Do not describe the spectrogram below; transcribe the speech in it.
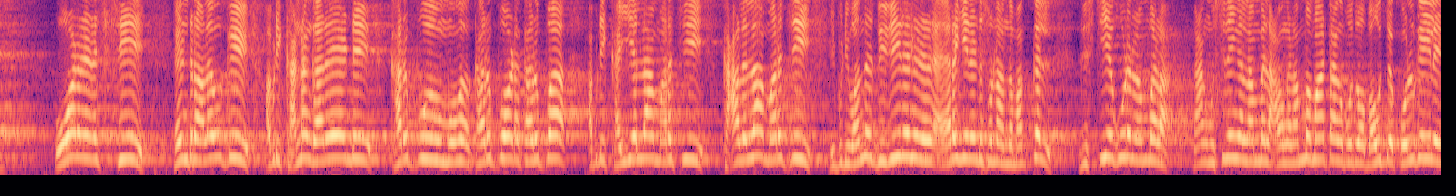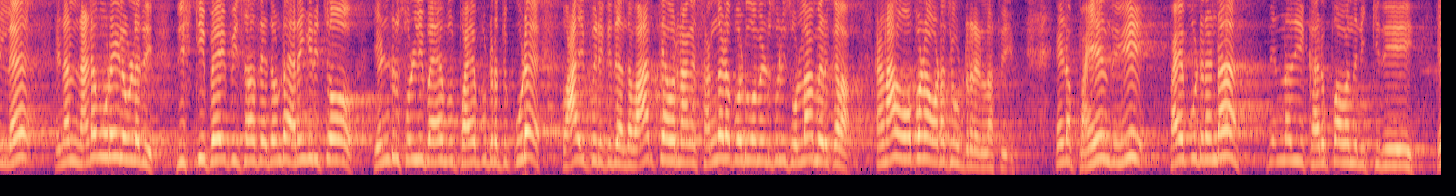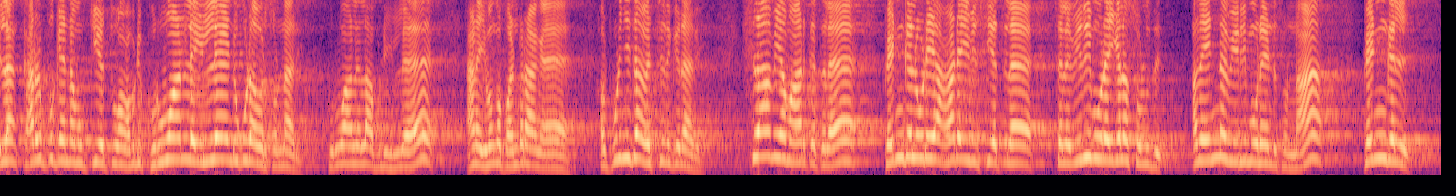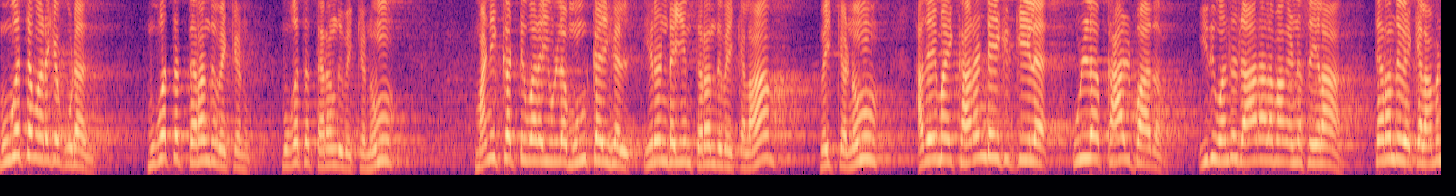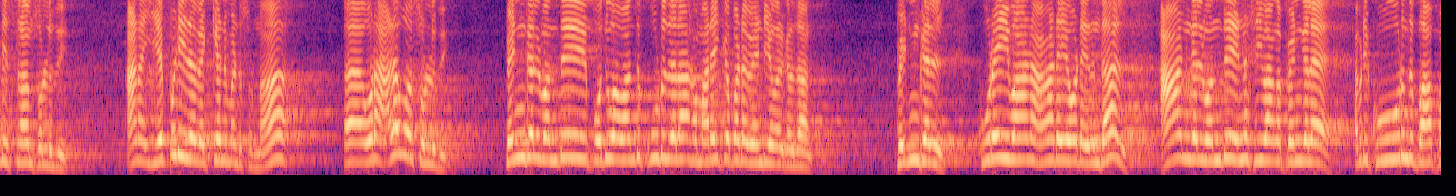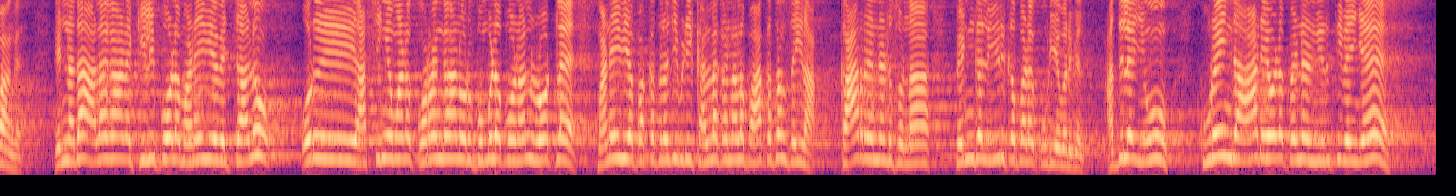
ஓட நினைச்சிச்சு என்ற அளவுக்கு அப்படி கண்ணங்கரேண்டு கருப்பு முக கருப்போட கருப்பா அப்படி கையெல்லாம் மறைச்சி காலெல்லாம் மறைச்சி இப்படி வந்து திடீரென இறங்கினு சொன்ன அந்த மக்கள் திருஷ்டியை கூட நம்பலாம். நாங்கள் முஸ்லீம்கள் நம்பல. அவங்க நம்ப மாட்டாங்க பொதுவாக பௌத்த கொள்கையில இல்லை. என்னால் நடைமுறையில் உள்ளது. திஷ்டி பேய் பிசாசு எதோண்டா இறங்கிருச்சோ என்று சொல்லி பய பயப்படுறது கூட வாய்ப்பு இருக்குது. அந்த வார்த்தை அவர் நாங்கள் சங்கடப்படுவோம் என்று சொல்லி சொல்லாமல் இருக்கலாம். நான் ஓப்பனாக உடச்சி விட்டுறேன் எல்லாத்தையும். ஏன்னா பயந்து? பயப்படுறேன்டா இது என்னது? கருப்பாக வந்து நிற்குது எல்லாம் கருப்புக்கு என்ன முக்கியத்துவம்? அப்படி குருவானில் இல்லைன்னு கூட அவர் சொன்னார். குருவானில் அப்படி இல்லை. ஆனால் இவங்க பண்ணுறாங்க அவர் புரிஞ்சுதான் வச்சிருக்கிறாரு. இஸ்லாமிய மார்க்கத்தில் பெண்களுடைய ஆடை விஷயத்தில் சில விதிமுறைகளை சொல்லுது. அது என்ன விதிமுறைன்னு சொன்னால் பெண்கள் முகத்தை மறைக்கக்கூடாது. முகத்தை திறந்து வைக்கணும். முகத்தை திறந்து வைக்கணும். மணிக்கட்டு வரை உள்ள முன்கைகள் இரண்டையும் திறந்து வைக்கலாம் வைக்கணும். அதே மாதிரி கரண்டைக்கு கீழே உள்ள கால் பாதம் இது வந்து தாராளமாக என்ன செய்யலாம்? திறந்து வைக்கலாம் இஸ்லாம் சொல்லுது. ஆனா எப்படி இதை வைக்கணும் என்று சொன்னா ஒரு அளவை சொல்லுது. பெண்கள் வந்து பொதுவாக வந்து கூடுதலாக மறைக்கப்பட வேண்டியவர்கள் தான். பெண்கள் குறைவான ஆடையோடு இருந்தால் ஆண்கள் வந்து என்ன செய்வாங்க பெண்களை? அப்படி கூர்ந்து பார்ப்பாங்க. என்னதான் அழகான கிளி போல மனைவியை வச்சாலும் ஒரு அசிங்கமான குரங்கான ஒரு பொம்பளை போனாலும் ரோட்ல மனைவியை பக்கத்துல வச்சு இப்படி கள்ள கண்ணால பார்க்கத்தான் செய்யறான். காரணம் என்னன்னு சொன்னா பெண்கள் ஈர்க்கப்படக்கூடியவர்கள். அதுலயும் குறைந்த ஆடையோட பெண்ணை நிறுத்தி வைங்க.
